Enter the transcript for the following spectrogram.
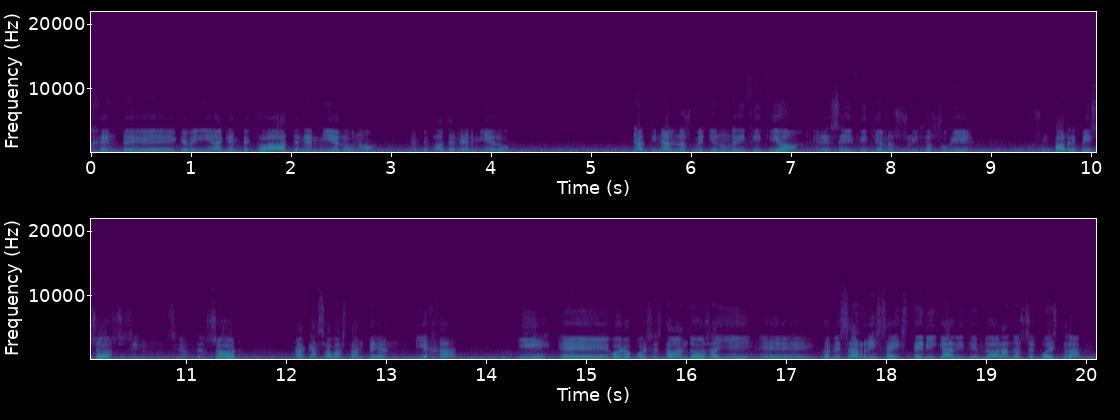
gente que venía que empezó a tener miedo, ¿no? Empezó a tener miedo. Al final nos metió en un edificio, en ese edificio nos hizo subir pues un par de pisos sin, ascensor, una casa bastante vieja, y eh, bueno, pues estaban todos allí eh, con esa risa histérica diciendo, ahora nos secuestran.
